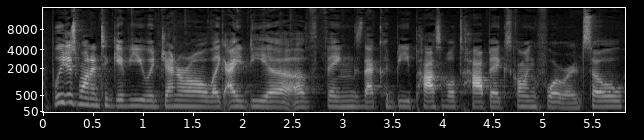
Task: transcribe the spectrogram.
but we just wanted to give you a general like idea of things that could be possible topics going forward. So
